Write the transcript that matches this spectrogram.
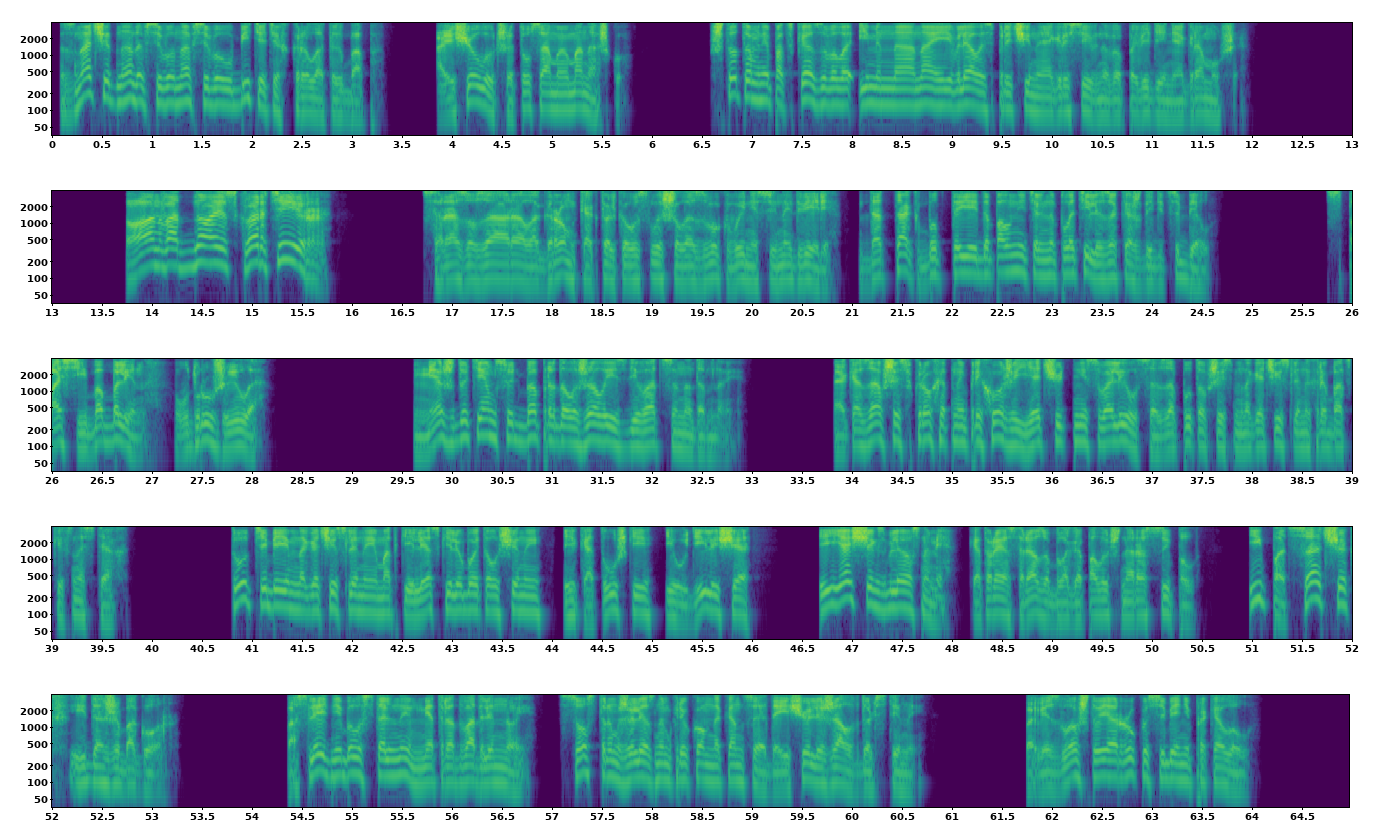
Значит, надо всего-навсего убить этих крылатых баб. А еще лучше ту самую монашку. Что-то мне подсказывало, именно она и являлась причиной агрессивного поведения Громуши. «Он в одной из квартир!» Сразу заорала гром, как только услышала звук вынесенной двери. Да так, будто ей дополнительно платили за каждый децибел. Спасибо, блин, удружила. Между тем судьба продолжала издеваться надо мной. Оказавшись в крохотной прихожей, я чуть не свалился, запутавшись в многочисленных рыбацких снастях. Тут тебе и многочисленные мотки лески любой толщины, и катушки, и удилища, и ящик с блеснами, который я сразу благополучно рассыпал, и подсадчик, и даже багор. Последний был стальным, метра два длиной, с острым железным крюком на конце, да еще лежал вдоль стены. Повезло, что я руку себе не проколол.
